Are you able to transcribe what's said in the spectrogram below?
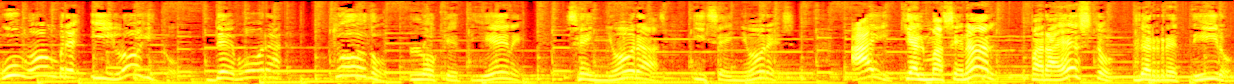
un hombre ilógico devora todo lo que tiene. Señoras y señores, hay que almacenar para esto de retiro.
